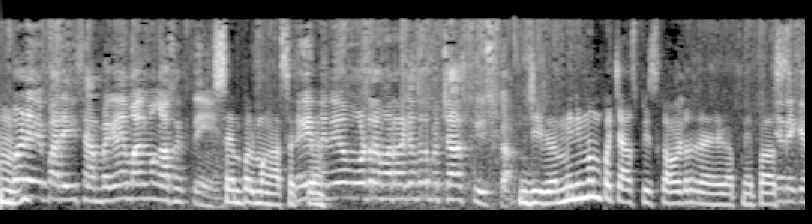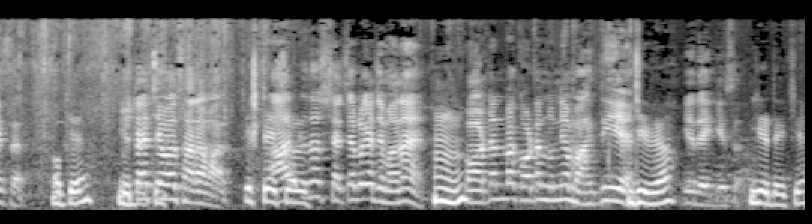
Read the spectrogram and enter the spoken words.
बड़े व्यापारी भी सैंपल के माल मंगा सकते हैं। सैंपल मंगा सकते हैं। मिनिमम ऑर्डर हमारा रहेगा सर पचास पीस का। जी भैया मिनिमम पचास पीस का ऑर्डर रहेगा अपने पास। ये देखिए सर ओके स्ट्रेचेबल सारा माल। के स्ट्रेचेबल का जमाना है। हम्म। कॉटन बा कॉटन दुनिया मांगती है। जी भैया। ये देखिए सर। ये देखिए।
